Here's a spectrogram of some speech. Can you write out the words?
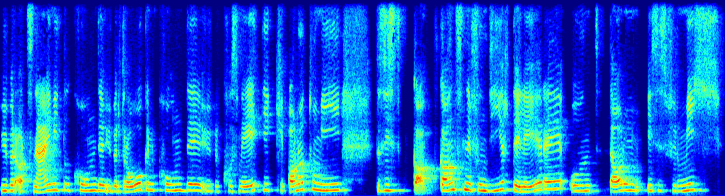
über Arzneimittelkunde, über Drogenkunde, über Kosmetik, Anatomie. Das ist ganz eine fundierte Lehre und darum ist es für mich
